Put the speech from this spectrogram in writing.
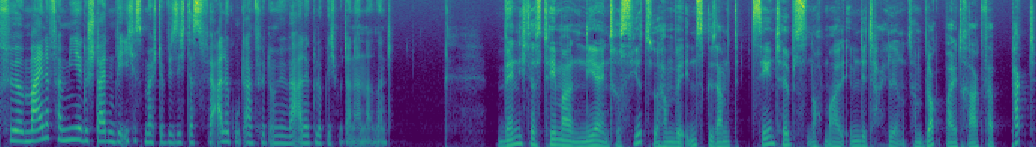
für meine Familie gestalten, wie ich es möchte, wie sich das für alle gut anfühlt und wie wir alle glücklich miteinander sind. Wenn dich das Thema näher interessiert, so haben wir insgesamt zehn Tipps nochmal im Detail in unserem Blogbeitrag verpackt.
